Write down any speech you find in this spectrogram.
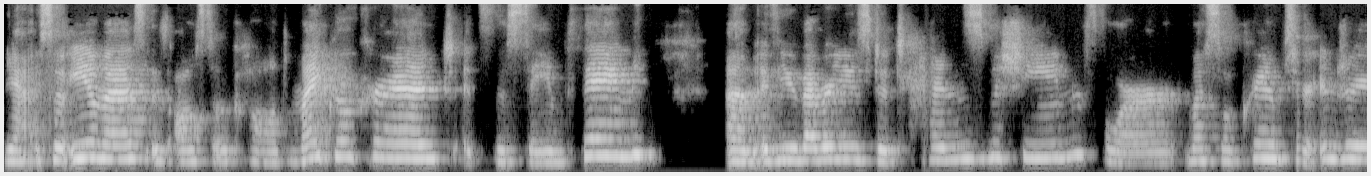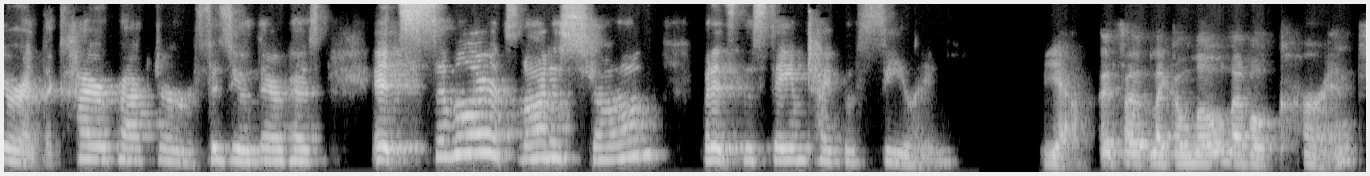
Yeah, so EMS is also called microcurrent. It's the same thing. Um, if you've ever used a TENS machine for muscle cramps or injury, or at the chiropractor or physiotherapist, it's similar. It's not as strong, but it's the same type of feeling. Yeah, it's a like a low level current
